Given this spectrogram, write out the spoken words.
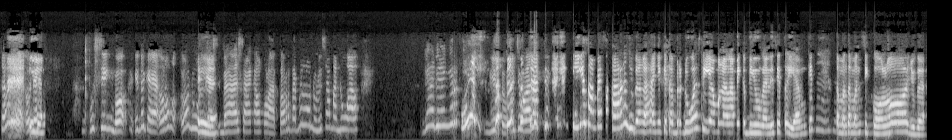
Karena kayak udah Iya. pusing, Bo. Itu kayak lo lo nulis Iya. bahasa kalkulator tapi lo nulisnya manual. Gak ada yang ngerti gitu. Kecuali Kayaknya sampai sekarang juga nggak hanya kita berdua sih yang mengalami kebingungan di situ ya. Mungkin teman-teman psikolog juga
